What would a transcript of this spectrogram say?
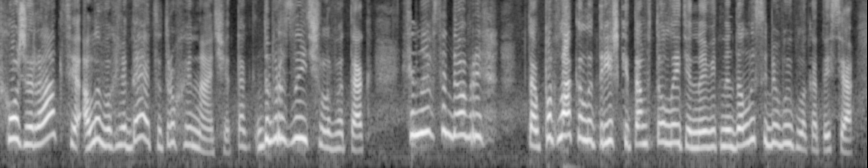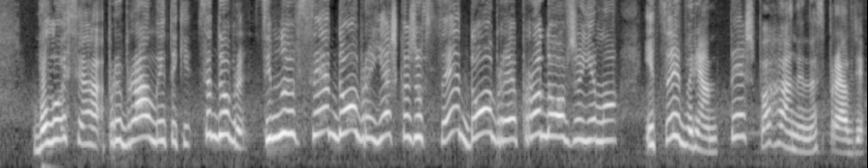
схожа реакція, але виглядає це трохи іначе. Так доброзичливо, так. Зі мною все добре. Так, поплакали трішки там в туалеті, навіть не дали собі виплакатися. Волосся прибрали і такі, все добре, зі мною все добре. Я ж кажу, все добре, продовжуємо. І цей варіант теж поганий насправді.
